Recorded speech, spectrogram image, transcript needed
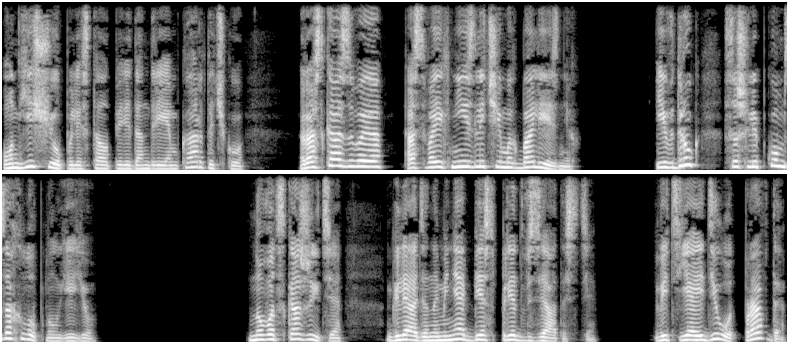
Он еще полистал перед Андреем карточку, рассказывая о своих неизлечимых болезнях, и вдруг со шлепком захлопнул ее. «Но вот скажите, глядя на меня без предвзятости, ведь я идиот, правда?»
